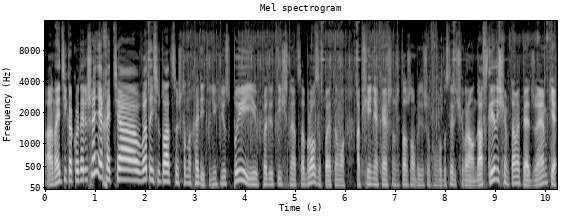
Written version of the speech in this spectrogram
найти какое-то решение, хотя в этой ситуации что находить? У них юспы и по 2000 от Саброза, поэтому общение, конечно же, должно быть уже по поводу следующего раунда. А в следующем там опять же эмки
